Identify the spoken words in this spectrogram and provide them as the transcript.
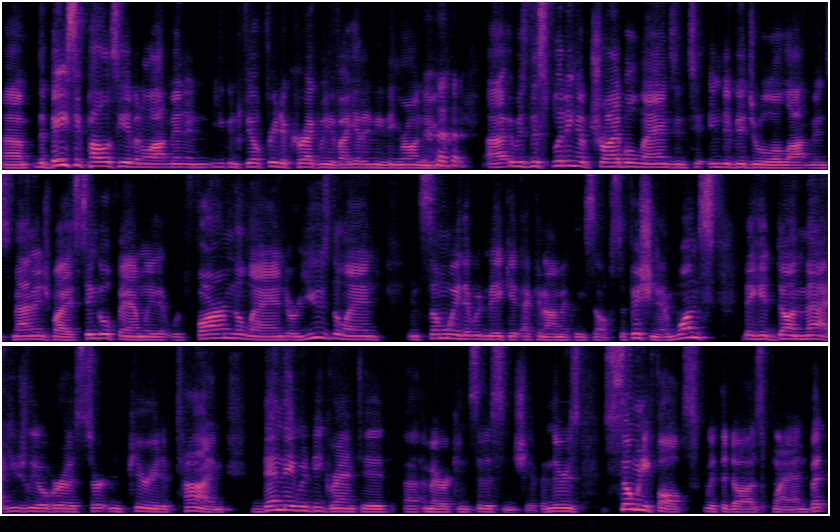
um, the basic policy of an allotment and you can feel free to correct me if i get anything wrong here. Uh, it was the splitting of tribal lands into individual allotments managed by a single family that would farm the land or use the land in some way that would make it economically self-sufficient. And once they had done that usually over a certain period of time then they would be granted uh, american citizenship. And there's so many faults with the dawes plan but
